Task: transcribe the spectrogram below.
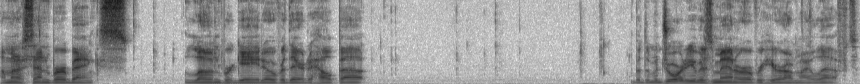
I'm going to send Burbank's lone brigade over there to help out. But the majority of his men are over here on my left.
